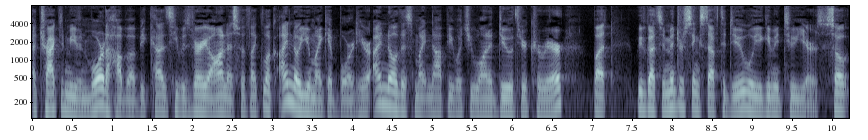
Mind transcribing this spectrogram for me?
attracted me even more to Hubba because he was very honest with like, look, I know you might get bored here. I know this might not be what you want to do with your career, but we've got some interesting stuff to do. Will you give me two years? So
